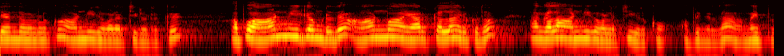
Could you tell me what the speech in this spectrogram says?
சேர்ந்தவர்களுக்கும் ஆன்மீக வளர்ச்சிகள் இருக்குது அப்போது ஆன்மீகம்ன்றது ஆன்மா யாருக்கெல்லாம் இருக்குதோ அங்கெல்லாம் ஆன்மீக வளர்ச்சி இருக்கும் அப்படிங்கிறது தான் அமைப்பு.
